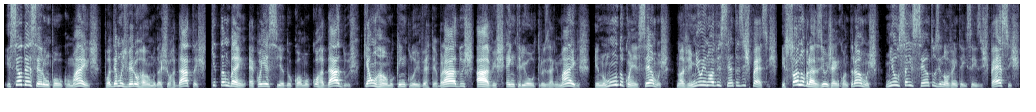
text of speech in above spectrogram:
E se eu descer um pouco mais, podemos ver o ramo das chordatas, que também é conhecido como cordados, que é um ramo que inclui vertebrados, aves, entre outros animais. E no mundo conhecemos 9.900 espécies, e só no Brasil já encontramos 1.696 espécies,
